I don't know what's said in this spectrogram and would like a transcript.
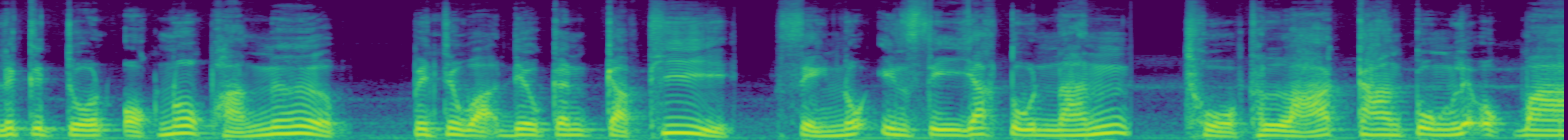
และกระโจนออกนอกผางเงิบเป็นจังหวะเดียวกันกับที่เสียงนกอินทรียักษ์ตัวนั้น โฉบทลากลางกรงเล็บออกมา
